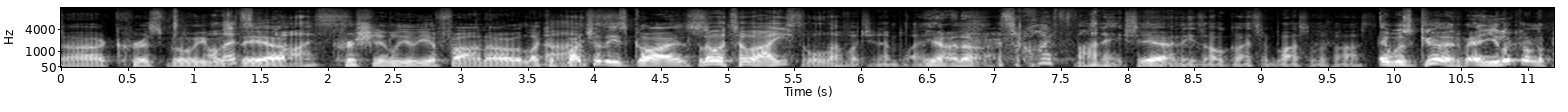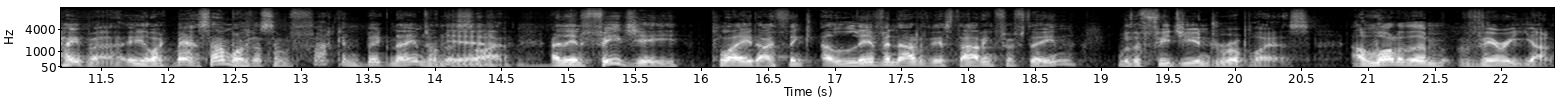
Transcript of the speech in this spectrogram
Uh, Chris Vui Oh, was that's there. nice. Christian Leali'ifano, like a bunch of these guys. Luatua, I used to love watching him play. Yeah, I know. It's quite fun actually Yeah. having these old guys from Blast from the Past. It was good, and you look on the paper, and you're like, man, Samoa's got some fucking big names on this Yeah. side. And then Fiji played, I think, 11 out of their starting 15 were the Fijian Drua players. A lot of them very young.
